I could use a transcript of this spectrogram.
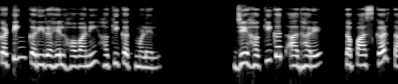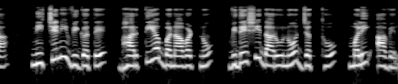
કટિંગ કરી રહેલ હોવાની હકીકત મળેલ. જે હકીકત આધારે તપાસ કરતા નીચેની વિગતે ભારતીય બનાવટનો વિદેશી દારૂનો જથ્થો મળી આવેલ.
